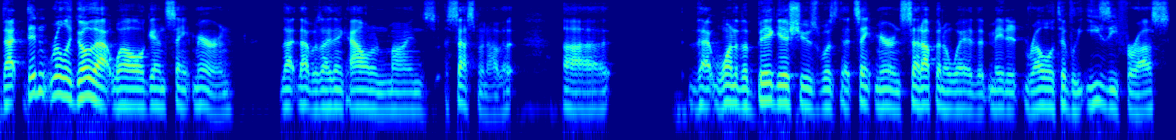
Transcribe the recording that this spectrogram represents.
that didn't really go that well against St. Mirren. That that was, I think, Alan Mind's assessment of it. Uh, that one of the big issues was that St. Mirren set up in a way that made it relatively easy for us.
